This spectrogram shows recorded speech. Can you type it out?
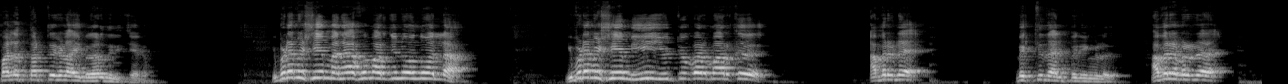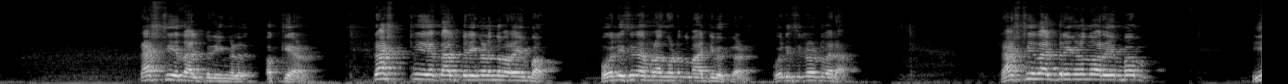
പല തട്ടുകളായി വേർതിരിച്ചേനും ഇവിടെ വിഷയം മനാഫും അർജുനും ഒന്നുമല്ല ഇവിടെ വിഷയം ഈ യൂട്യൂബർമാർക്ക് അവരുടെ വ്യക്തി താല്പര്യങ്ങൾ അവരവരുടെ രാഷ്ട്രീയ താല്പര്യങ്ങൾ ഒക്കെയാണ്. രാഷ്ട്രീയ താല്പര്യങ്ങൾ എന്ന് പറയുമ്പോൾ പോലീസിനെ നമ്മൾ അങ്ങോട്ടൊന്ന് മാറ്റി വെക്കുകയാണ് പോലീസിലോട്ട് വരാം. രാഷ്ട്രീയ താല്പര്യങ്ങൾ എന്ന് പറയുമ്പം ഈ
